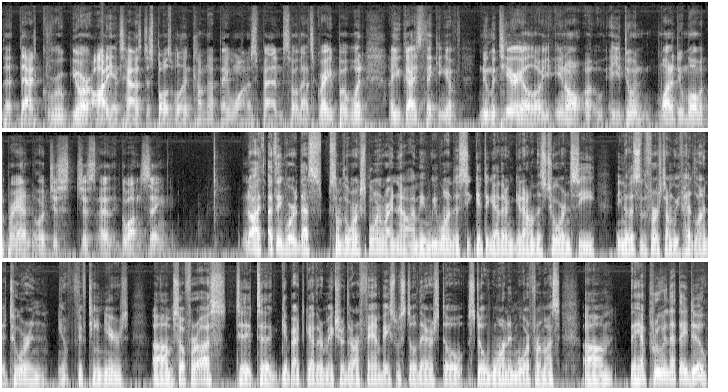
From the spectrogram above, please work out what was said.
that that group, your audience has disposable income that they want to spend, so that's great. But what are you guys thinking of? New material, or you know, uh, are you doing want to do more with the brand, or just just uh, go out and sing? No, I, I, think we're that's something we're exploring right now. I mean, we wanted to see, get together and get out on this tour and see. You know, this is the first time we've headlined a tour in you know 15 years. Um, so for us to to get back together and make sure that our fan base was still there, still still wanted more from us. Um, they have proven that they do,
